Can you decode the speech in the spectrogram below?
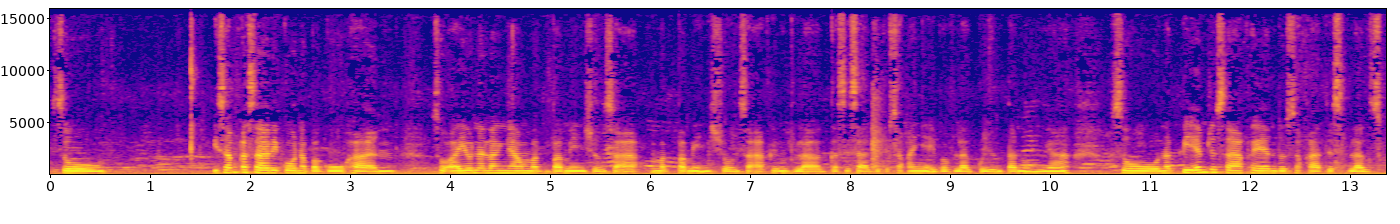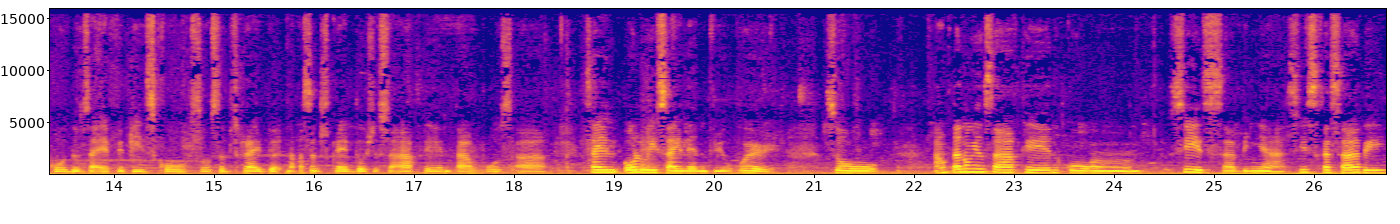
So, isang kasari ko na baguhan. So, ayaw na lang niyang magpa-mention sa, magpa-mention sa aking vlog. Kasi sabi ko sa kanya, iba-vlog ko yung tanong niya. So, nag-PM siya sa akin doon sa Katis Vlogs ko, doon sa FB page ko. So, subscribe, nakasubscribe daw siya sa akin. Tapos, uh, sil always silent viewer. So, ang tanong niya sa akin kung sis, sabi niya, sis Kasari,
